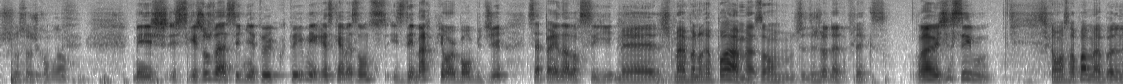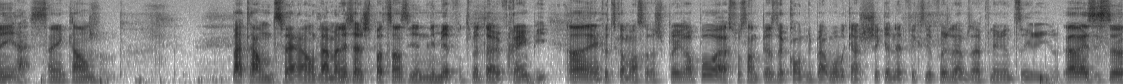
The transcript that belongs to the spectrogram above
je, ça, je comprends. Mais c'est quelque chose que je vais assez bientôt écouter. Mais il reste qu'Amazon, ils se démarquent puis ils ont un bon budget. Ça paraît dans leur série. Mais je m'abonnerai pas à Amazon. J'ai déjà Netflix. Ouais, mais je sais. Je commencerai pas à m'abonner à 50 patentes différentes. La monnaie, ça n'a juste pas de sens. Il y a une limite, faut que tu mettes un frein. Puis, Ouais. écoute, tu commenceras. Je paierai pas à 60$ pièces de contenu par mois quand je sais que Netflix, des fois, j'ai de la misère à finir une série. là. Ouais, c'est ça.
